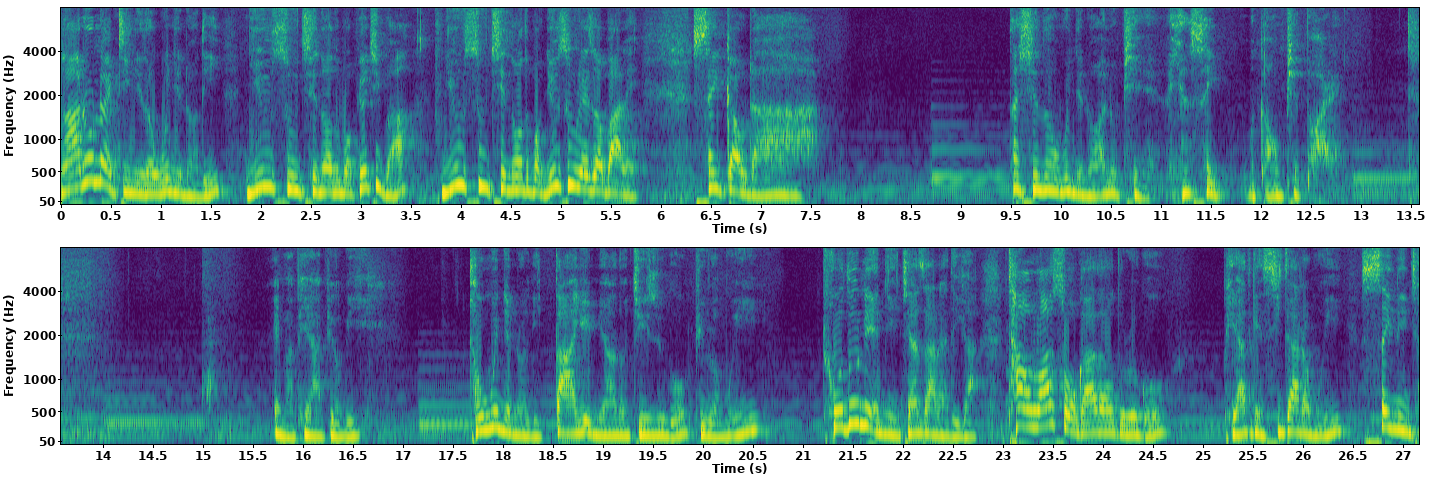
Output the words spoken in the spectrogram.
ငါတို့၌တည်နေသောဝိညာဉ်တော်သည်ညူဆူခြင်းသောသဘောပြောကြည့်ပါညူဆူခြင်းသောသဘောညူဆူရဲဆိုပါလေစိတ်ကောက်တာတရှင်သောဝိညာဉ်တော်အဲ့လိုဖြစ်ရင်အရင်စိတ်မကောင်းဖြစ်သွားတယ် အဲ့မှာဖះပြောပြီးထိုဝိညာဉ်တော်သည်တာ၍များသောဂျေဇုကိုပြုတော်မူ၏ထိုသို့နှင့်အညီကျမ်းစာလာသည်ကထောင်လွှားစော်ကားသောသူတို့ကိုဖျားသခင်စီးတာတော်မူ၏စိတ်နှင့်ချ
